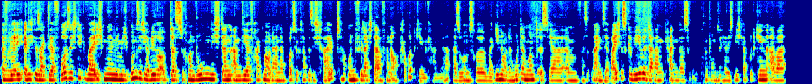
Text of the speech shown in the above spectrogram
Äh, wäre ich ehrlich gesagt sehr vorsichtig, weil ich mir nämlich unsicher wäre, ob das Kondom nicht dann am Diaphragma oder an der Porzelklappe sich reibt und vielleicht davon auch kaputt gehen kann. Ja? Also unsere Vagina oder Muttermund ist ja ähm, ein sehr weiches Gewebe, daran kann das Kondom sicherlich nicht kaputt gehen, aber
